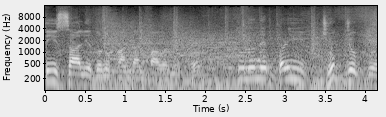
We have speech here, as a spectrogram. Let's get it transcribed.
तीस साल ये दोनों खानदान पावर में थे तो उन्होंने बड़ी झुक झुक के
